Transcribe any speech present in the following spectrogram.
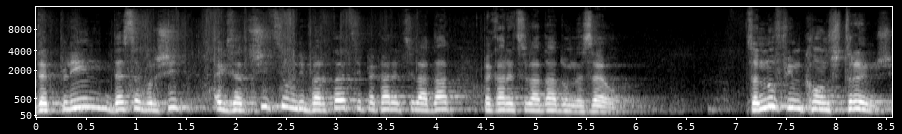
de plin, de săvârșit, exercițiul libertății pe care ți l-a dat, pe care ți l-a dat Dumnezeu. Să nu fim constrânși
